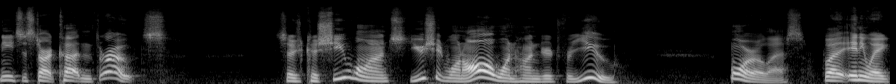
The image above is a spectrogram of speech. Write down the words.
needs to start cutting throats. So, because she wants, you should want all 100 for you, more or less. But anyway,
